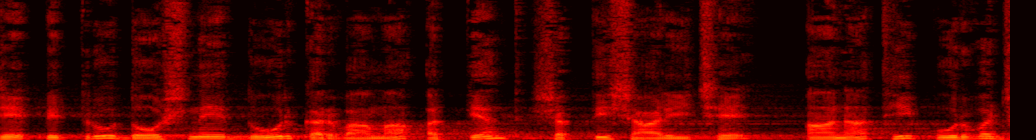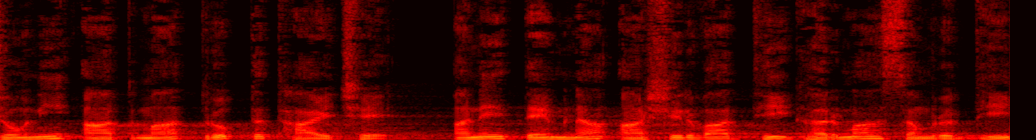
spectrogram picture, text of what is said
જે પિતૃદોષને દૂર કરવામાં અત્યંત શક્તિશાળી છે, આનાથી પૂર્વજોની આત્મા તૃપ્ત થાય છે અને તેમના આશીર્વાદથી ઘરમાં સમૃદ્ધિ,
